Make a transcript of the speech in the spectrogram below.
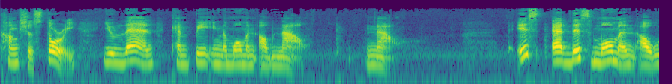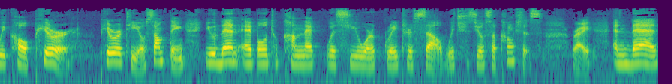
conscious story, you then can be in the moment of now. Now. It's at this moment of we call pure purity or something, you then able to connect with your greater self, which is your subconscious, right? And then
